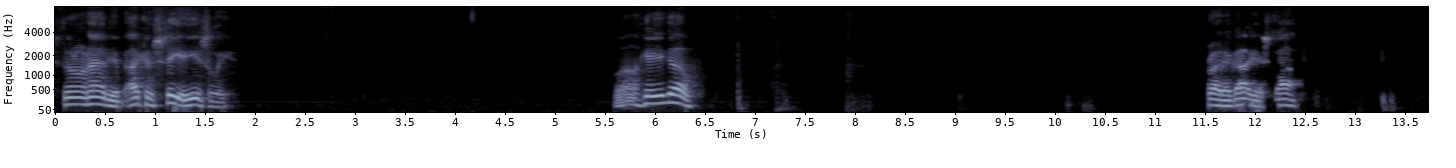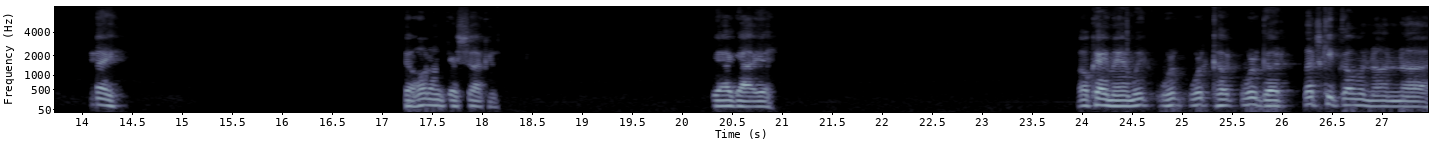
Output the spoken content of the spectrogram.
Still don't have you. I can see you easily. Well, here you go. Right, I got you. Stop. Okay. Yeah, hold on for a second. Yeah, I got you. Okay, man, we we're we're good. We're good. Let's keep going on. Uh,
